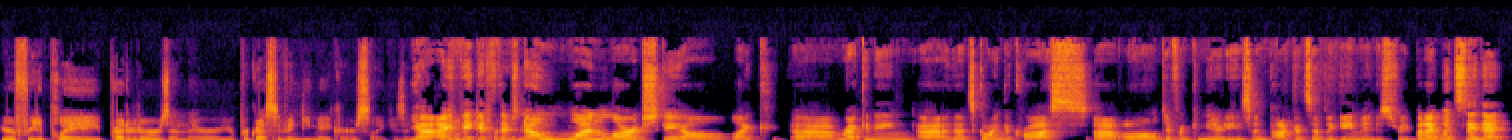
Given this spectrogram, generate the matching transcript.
your free to play predators and they're your progressive indie makers like is it yeah i think different? it's there's no one large scale like uh, reckoning uh, that's going across uh, all different communities and pockets of the game industry but i would say that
